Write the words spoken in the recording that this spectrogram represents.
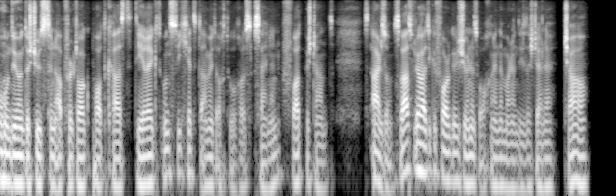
und ihr unterstützt den Apfel Talk Podcast direkt und sichert damit auch durchaus seinen Fortbestand. Also, das war's für die heutige Folge. Schönes Wochenende mal an dieser Stelle. Ciao.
